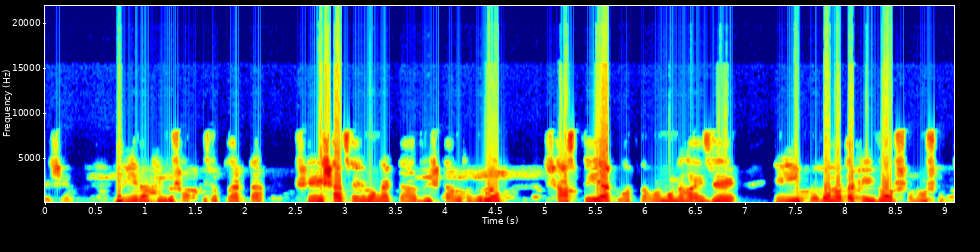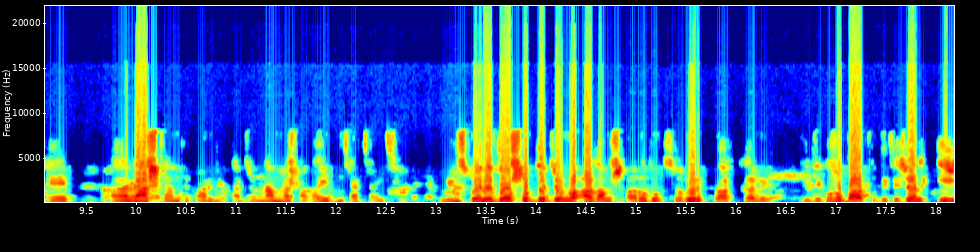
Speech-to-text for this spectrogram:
দেশের মেয়েরা। কিন্তু সবকিছুর তো একটা শেষ আছে এবং একটা দৃষ্টান্তমূলক শাস্তিই একমাত্র আমার মনে হয় যে এই প্রবণতাকে, এই ধর্ষণ অসুখকে হ্রাস টানতে পারবে তার জন্য আমরা সবাই বিচার চাইছি। নিউজ প্রাইমের দর্শকদের জন্য আগাম শারদ উৎসবের প্রাককালে যদি কোনো বার্তা দিতে চান এই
